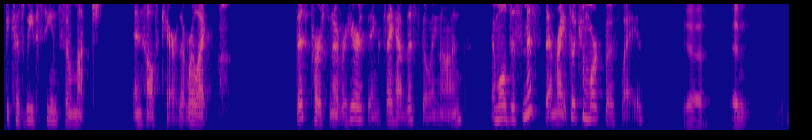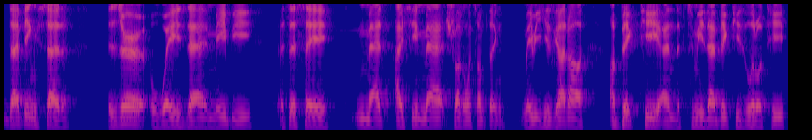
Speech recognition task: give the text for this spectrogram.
because we've seen so much in healthcare that we're like, this person over here thinks they have this going on, and we'll dismiss them, right? So it can work both ways. Yeah. And that being said, is there ways that maybe, let's just say, Matt, I see Matt struggling with something. Maybe he's got a, a big T, and to me, that big T is a little T.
